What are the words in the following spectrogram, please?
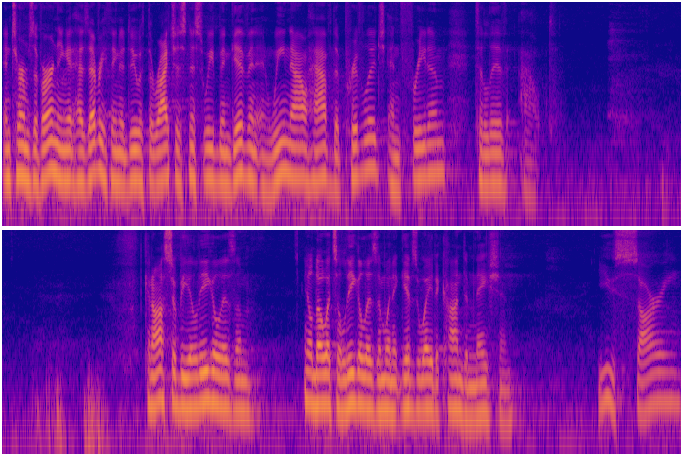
In terms of earning, it has everything to do with the righteousness we've been given, and we now have the privilege and freedom to live out. It can also be a legalism. You'll know it's a legalism when it gives way to condemnation. You sorry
